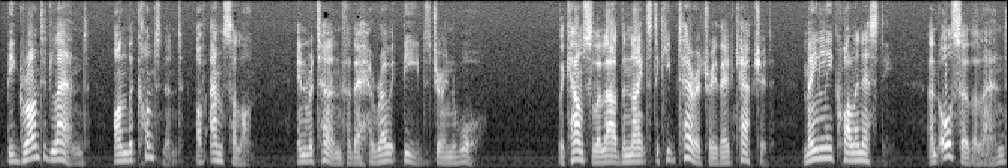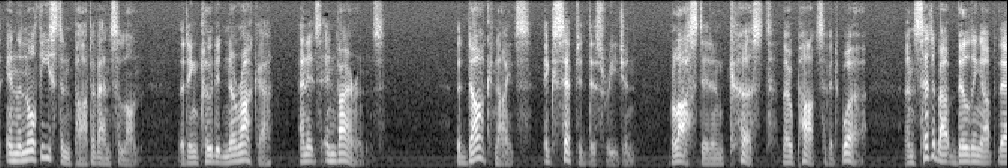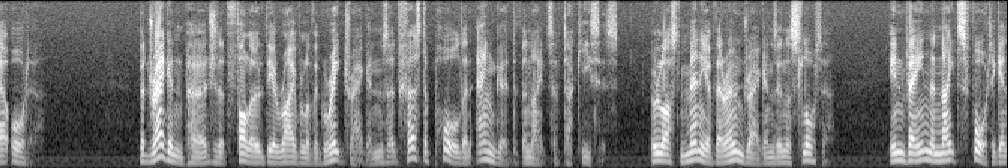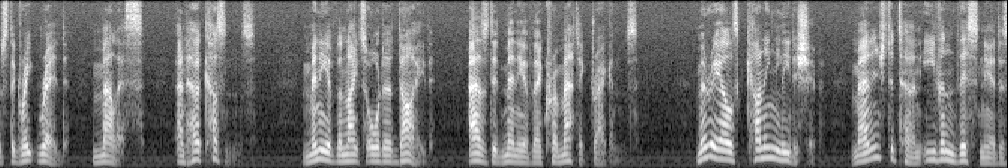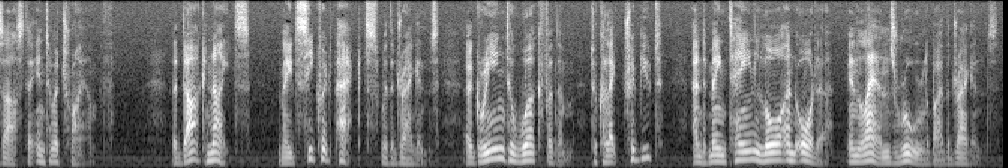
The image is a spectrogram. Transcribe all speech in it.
be granted land on the continent of Ansalon in return for their heroic deeds during the war. The council allowed the knights to keep territory they had captured, mainly Qualinesti, and also the land in the northeastern part of Ansalon that included Neraka and its environs. The Dark Knights accepted this region, blasted and cursed though parts of it were, and set about building up their order. The dragon purge that followed the arrival of the great dragons at first appalled and angered the knights of Takhisis, who lost many of their own dragons in the slaughter. In vain the knights fought against the great red, Malice, and her cousins. Many of the knights' order died, as did many of their chromatic dragons. Mirielle's cunning leadership managed to turn even this near disaster into a triumph. The Dark Knights made secret pacts with the dragons, agreeing to work for them to collect tribute and maintain law and order in lands ruled by the dragons.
